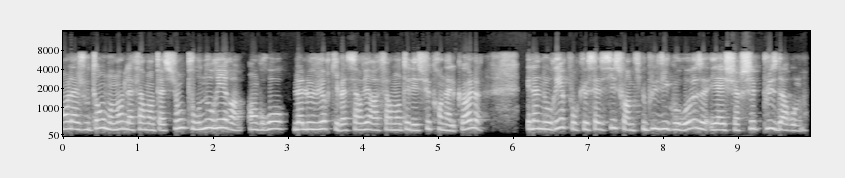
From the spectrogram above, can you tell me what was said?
en l'ajoutant au moment de la fermentation pour nourrir en gros la levure qui va servir à fermenter les sucres en alcool et la nourrir pour que celle-ci soit un petit peu plus vigoureuse et aille chercher plus d'arômes.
